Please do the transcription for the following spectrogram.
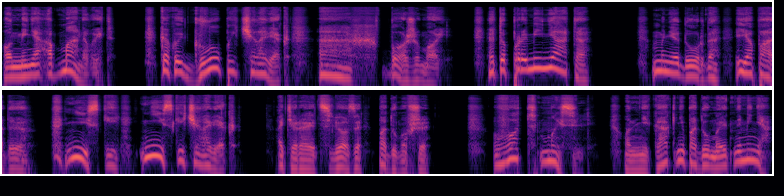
он меня обманывает. Какой глупый человек! Ах, боже мой! Это про меня-то! Мне дурно, я падаю. Низкий, низкий человек!» Отирает слезы, подумавши. «Вот мысль. Он никак не подумает на меня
